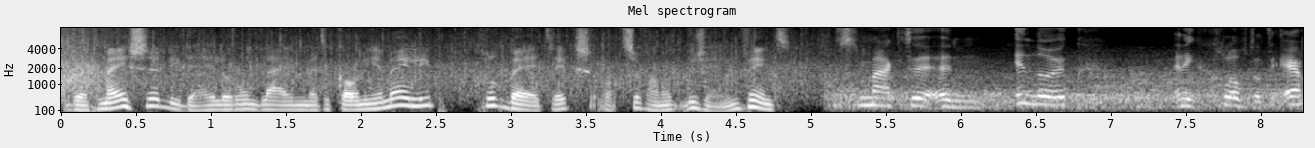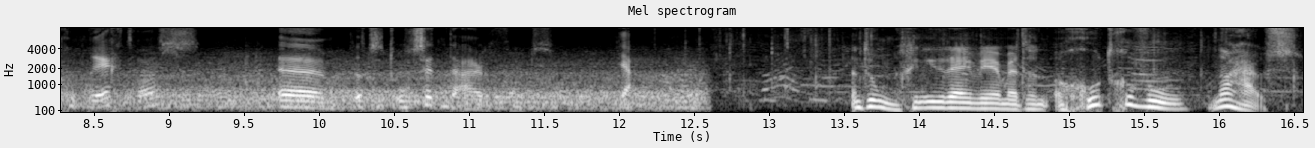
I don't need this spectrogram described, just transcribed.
De burgemeester, die de hele rondleiding met de koningin meeliep, vroeg Beatrix wat ze van het museum vindt. Ze maakte een indruk en ik geloof dat het erg oprecht was. eh, dat ze het ontzettend aardig vond. Ja. En toen ging iedereen weer met een goed gevoel naar huis.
